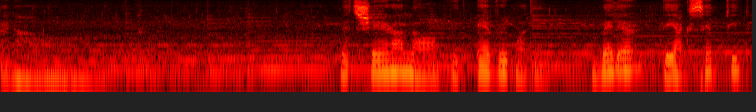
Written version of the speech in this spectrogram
and out. Let's share our love with everybody, whether they accept it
